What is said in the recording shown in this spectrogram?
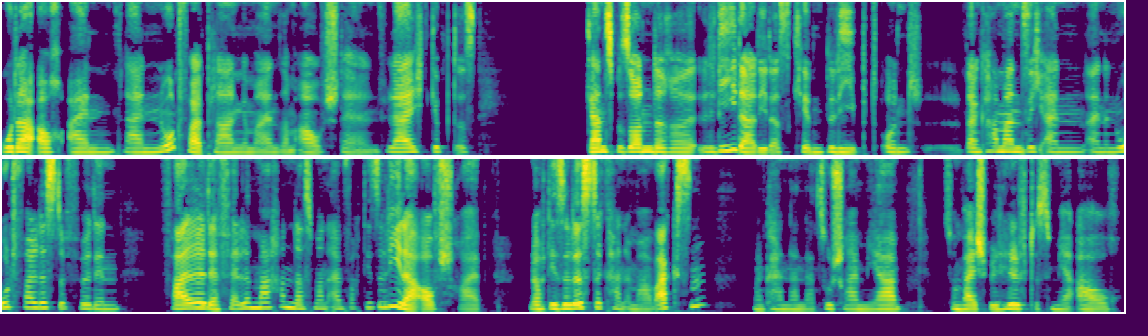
Oder auch einen kleinen Notfallplan gemeinsam aufstellen. Vielleicht gibt es ganz besondere Lieder, die das Kind liebt. Und dann kann man sich ein, eine Notfallliste für den Fall der Fälle machen, dass man einfach diese Lieder aufschreibt. Und auch diese Liste kann immer wachsen. Man kann dann dazu schreiben, ja, zum Beispiel hilft es mir auch,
